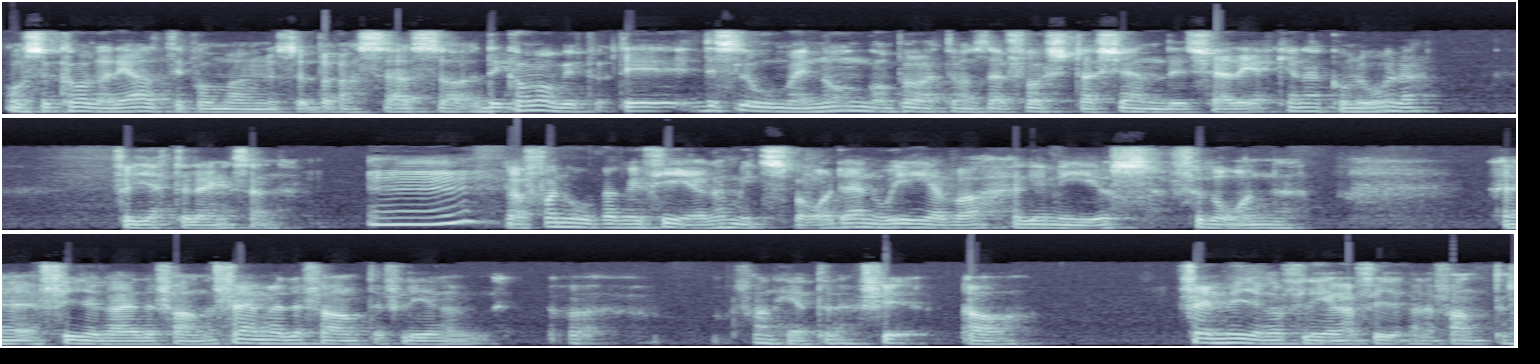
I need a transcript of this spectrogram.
Och så kollade jag alltid på Magnus och Brasse. Alltså, det, kom ihåg, det, det slog mig någon gång pratade om så här första kändiskärlekarna. Kommer du ihåg det? För jättelänge sedan. Mm. Jag får nog verifiera mitt svar. Det är nog Eva Remius från eh, Fyra elefanter. Fem elefanter fler än... Vad fan heter det? Fy, ja. Fem myror fler än fyra elefanter.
